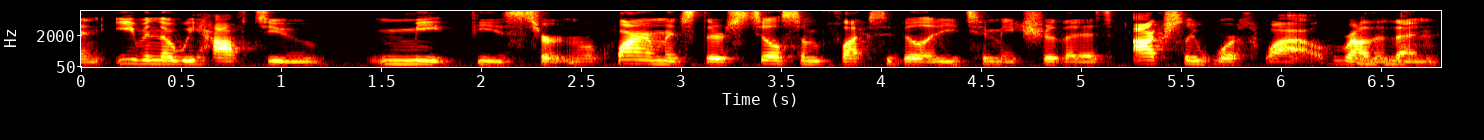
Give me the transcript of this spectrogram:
and even though we have to meet these certain requirements there's still some flexibility to make sure that it's actually worthwhile rather than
